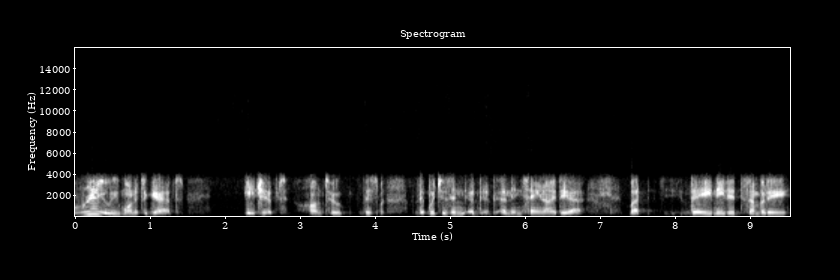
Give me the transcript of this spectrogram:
really wanted to get Egypt onto this, which is an, an insane idea. But they needed somebody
